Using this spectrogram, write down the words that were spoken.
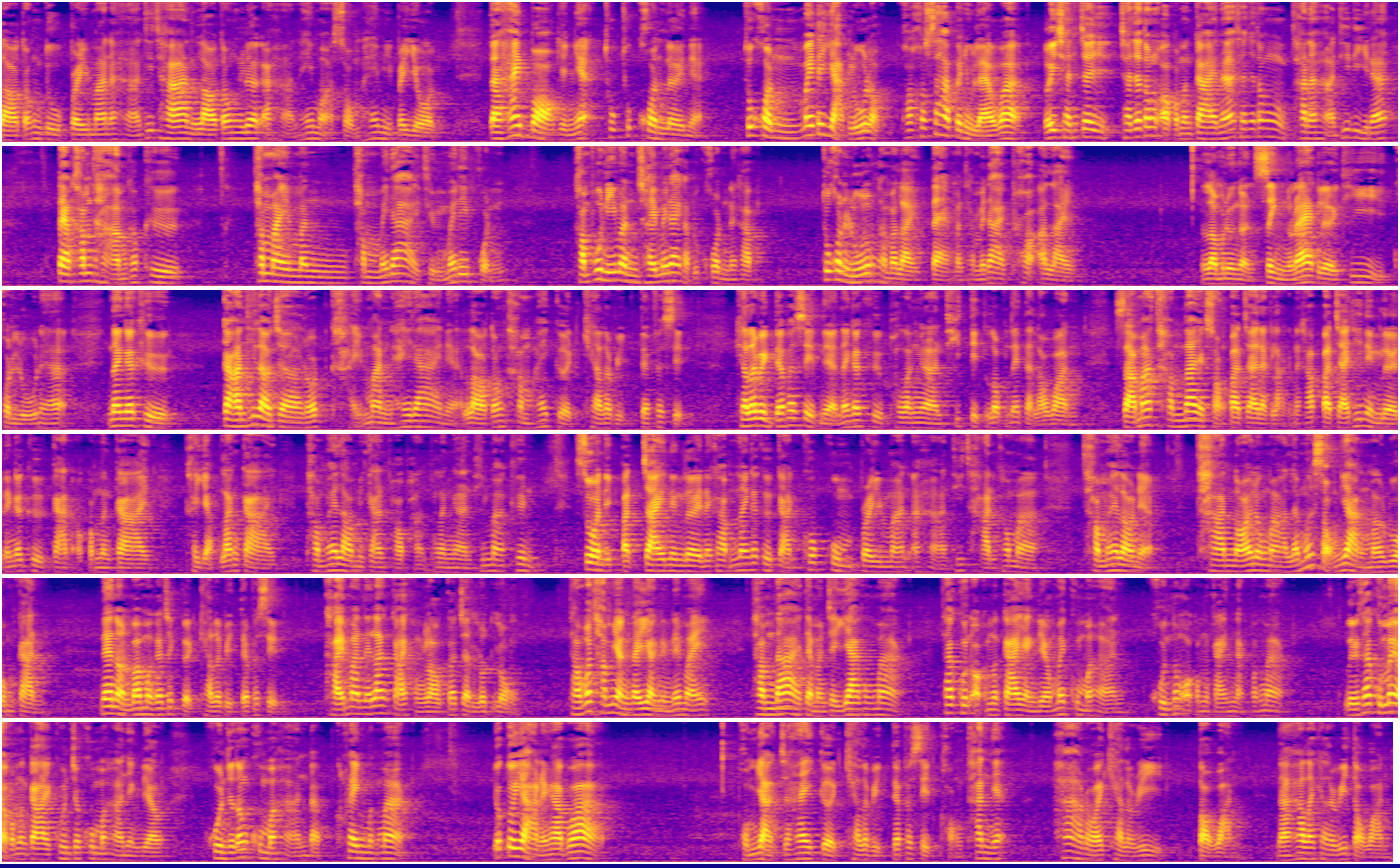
เราต้องดูปริมาณอาหารที่ทาน เราต้องเลือกอาหารให้เหมาะสมให้มีประโยชน์ แต่ให้บอกอย่างเงี้ยทุกๆคนเลยเนี่ยทุกคนไม่ได้อยากรู้หรอก เพราะเขาทราบกันอยู่แล้วว่า เฮ้ย ฉันจะ ฉันจะต้องออกกำลังกายนะ ฉันจะต้องทานอาหารที่ดีนะ แต่คำถามครับคือทำไมมันทำไม่ได้ถึงไม่ได้ผลคำพูดนี้มันใช้ไม่ได้กับทุกคนนะครับ ทุกคนรู้ต้องทำอะไร แต่มันทำไม่ได้ เพราะอะไร เรามาดูกันสิ่งแรกเลยที่คนรู้นะฮะนั่นก็คือการที่เราจะลดไขมันให้ได้เนี่ยเราต้องทำให้เกิด caloric deficit caloric deficit เนี่ยนั่นก็คือพลังงานที่ติดลบในแต่ละวัน สามารถทำได้จาก 2 ปัจจัยหลักๆนะครับปัจจัยที่ 1 เลยนั่นก็คือการออกกำลังกาย ขยับร่างกายทำให้เรามีการเผาผลาญพลังงานที่มากขึ้น ส่วนอีกปัจจัยหนึ่งเลยนะครับนั่นก็คือการควบคุมปริมาณอาหารที่ทานเข้ามาทำให้เราเนี่ย ทานน้อยลงมา และเมื่อ 2 อย่างมารวมกัน แน่นอนว่ามันก็จะเกิด caloric deficit ไขมันในร่างกายของเราก็จะลดลง ถามว่าทำอย่างใดอย่างหนึ่งได้ไหมทำได้แต่มันจะยากมากๆ ถ้าคุณออกกำลังกายอย่างเดียวไม่คุมอาหาร คุณต้องออกกำลังกายหนักมากๆ หรือถ้าคุณไม่ออกกำลังกาย คุณจะคุมอาหารอย่างเดียว คุณจะต้องคุมอาหารแบบเคร่งมากๆ ยกตัวอย่างนะครับว่า ผมอยากจะให้เกิดแคลอรี่เดฟเฟ i ของท่านเนี้ย500 แคลอรี่ต่อวัน นะ500แคลอรี่ต่อวัน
